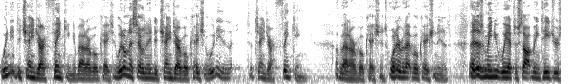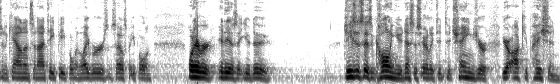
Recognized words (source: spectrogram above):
we need to change our thinking about our vocation. We don't necessarily need to change our vocation. We need to change our thinking about our vocations, whatever that vocation is. That doesn't mean you, we have to stop being teachers and accountants and IT people and laborers and salespeople and whatever it is that you do. Jesus isn't calling you necessarily to, to change your, your occupation.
